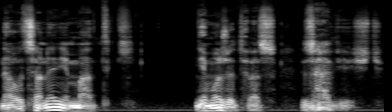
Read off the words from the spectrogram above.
na ocalenie matki. Nie może teraz zawieść.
